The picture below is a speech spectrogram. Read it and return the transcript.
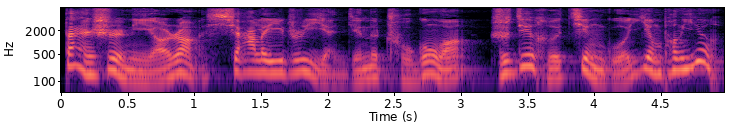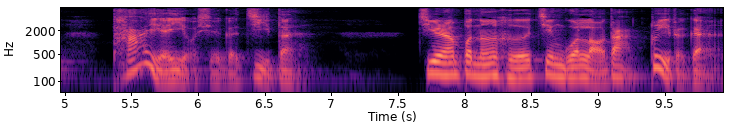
但是你要让瞎了一只眼睛的楚共王直接和晋国硬碰硬，他也有些个忌惮。既然不能和晋国老大对着干，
